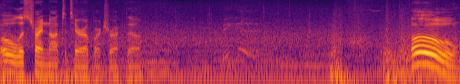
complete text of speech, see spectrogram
Oh, let's try not to tear up our truck though. Oh!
